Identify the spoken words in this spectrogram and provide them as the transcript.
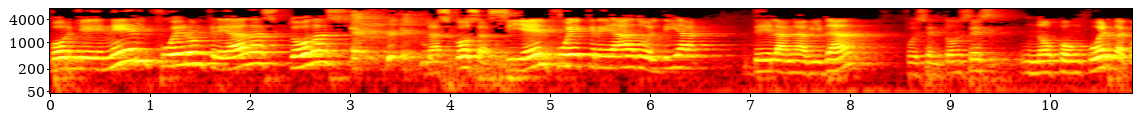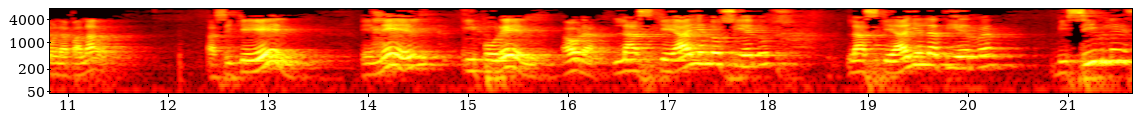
Porque en Él fueron creadas todas las cosas. Si Él fue creado el día de la Navidad, pues entonces no concuerda con la palabra. Así que Él, en Él y por Él. Ahora, las que hay en los cielos, las que hay en la tierra, visibles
